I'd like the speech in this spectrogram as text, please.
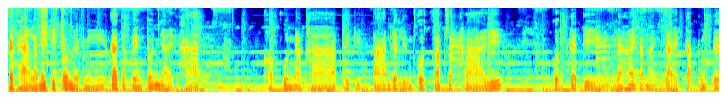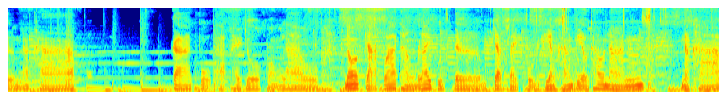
กระถางแล้วไม่กี่ต้นแบบนี้ก็จะเป็นต้นใหญ่ครับขอบคุณนะครับที่ติดตามอย่าลืมกด Subscribe กดกระดิ่ง และให้กำลังใจกับบุญเติมนะครับ การปลูกผักไฮโดรของเรา นอกจากว่าทางไร่บุญเติมจะใส่ปุ๋ยเพียงครั้งเดียวเท่านั้นนะครับ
